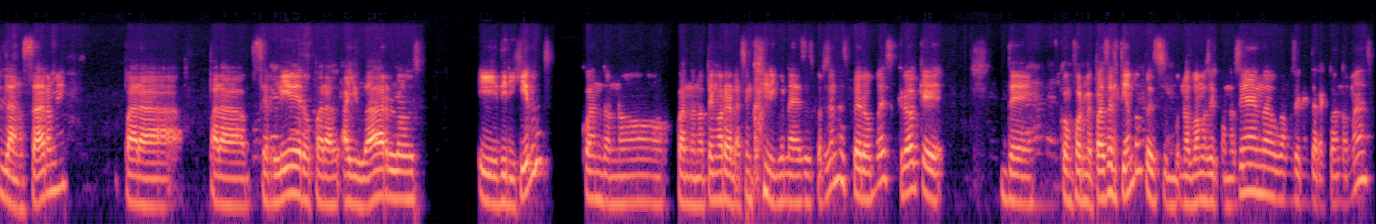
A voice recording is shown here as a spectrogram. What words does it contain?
lanzarme para, para ser líder o para ayudarlos y dirigirlos cuando no, cuando no tengo relación con ninguna de esas personas, pero pues creo que de conforme pasa el tiempo, pues nos vamos a ir conociendo, vamos a ir interactuando más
